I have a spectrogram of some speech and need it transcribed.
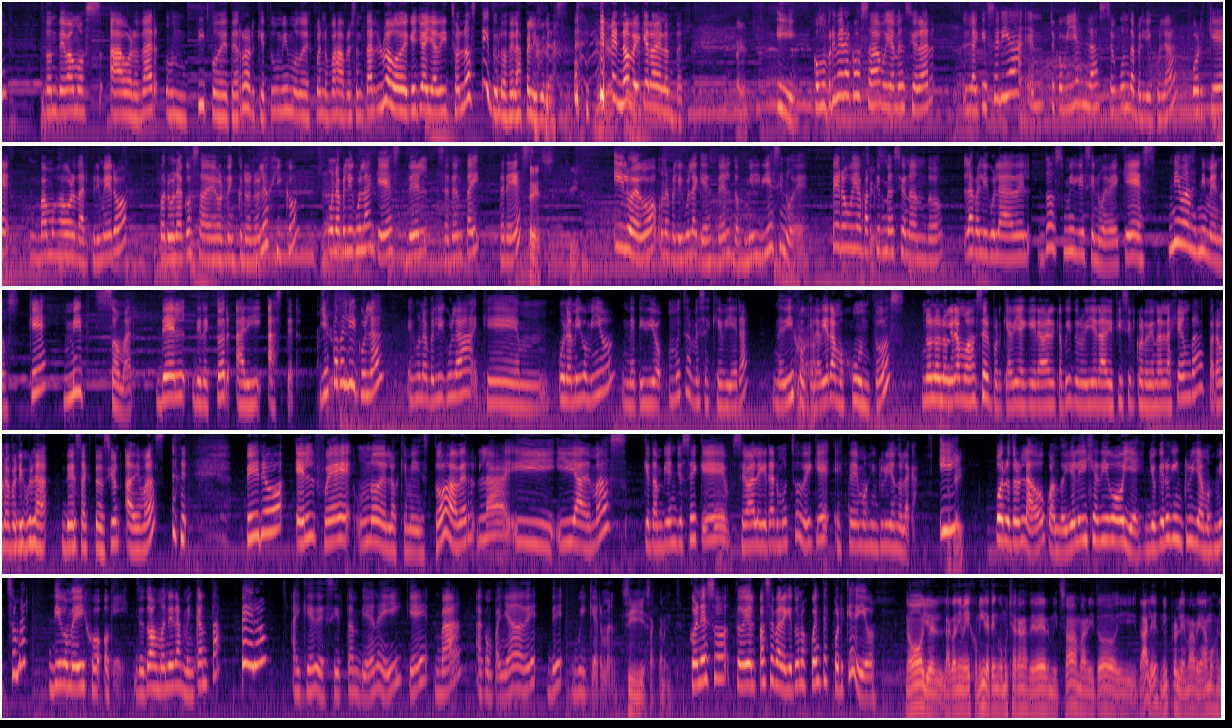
donde vamos a abordar un tipo de terror que tú mismo después nos vas a presentar luego de que yo haya dicho los títulos de las películas. no me quiero adelantar. Y como primera cosa voy a mencionar la que sería, entre comillas, la segunda película, porque vamos a abordar primero, por una cosa de orden cronológico, una película que es del 73. 3, sí y luego una película que es del 2019. Pero voy a partir mencionando la película del 2019, que es ni más ni menos que Midsommar, del director Ari Aster. y esta película es una película que mm, un amigo mío me pidió muchas veces que viera. Me dijo que la viéramos juntos no lo logramos hacer porque había que grabar el capítulo y era difícil coordinar la agenda para una película de esa extensión además. Pero él fue uno de los que me instó a verla y, además que también yo sé que se va a alegrar mucho de que estemos incluyéndola acá. Y por otro lado, cuando yo le dije a Diego, oye, yo quiero que incluyamos Midsommar, Diego me dijo, ok, de todas maneras me encanta, pero hay que decir también ahí que va acompañada de The Wickerman. Sí, exactamente. Con eso te doy el pase para que tú nos cuentes por qué, Diego. No, yo, la Connie me dijo, mira, tengo muchas ganas de ver Midsommar y todo, y dale, no hay problema, veamos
